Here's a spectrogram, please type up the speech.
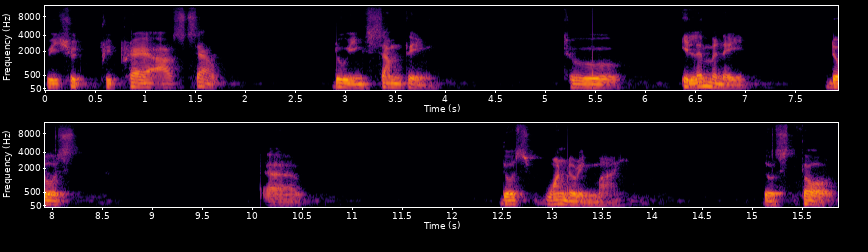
we should prepare ourselves doing something to eliminate those uh, those wandering mind, those thoughts,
